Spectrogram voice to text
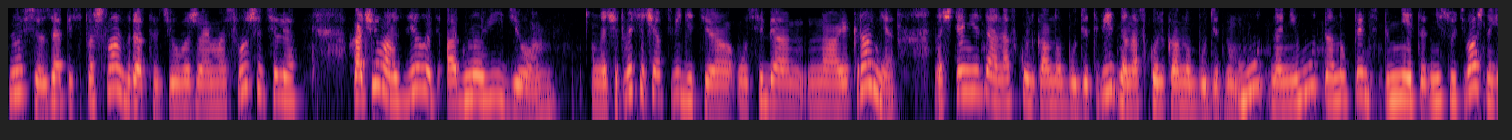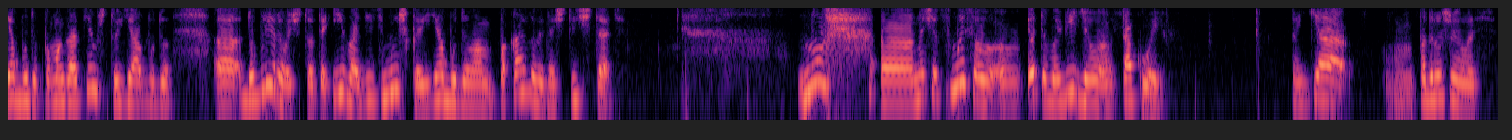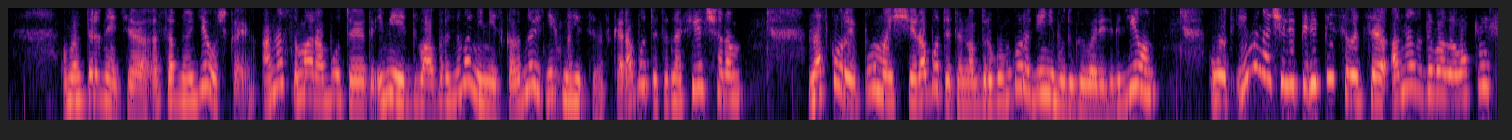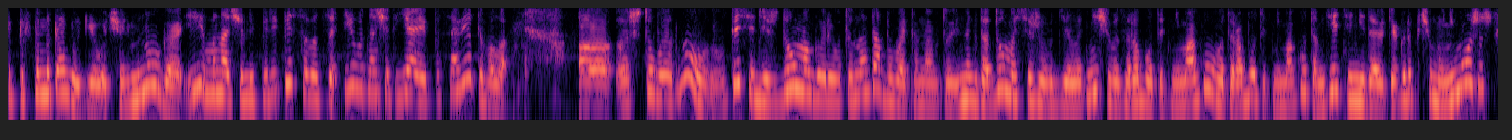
Ну все, запись пошла. Здравствуйте, уважаемые слушатели. Хочу вам сделать одно видео. Значит, вы сейчас видите у себя на экране, значит, я не знаю, насколько оно будет видно, насколько оно будет мутно, не мутно, но, в принципе, мне это не суть важно, я буду помогать тем, что я буду э, дублировать что-то и водить мышкой, я буду вам показывать, значит, и читать. Ну, э, значит, смысл этого видео такой. Я подружилась в интернете с одной девушкой. Она сама работает, имеет два образования низкого, одно из них медицинское. Работает она фельдшером на скорой помощи, работает она в другом городе, я не буду говорить, где он. Вот. И мы начали переписываться, она задавала вопросы по стоматологии очень много, и мы начали переписываться, и вот, значит, я ей посоветовала, а, чтобы, ну, ты сидишь дома, говорю, вот иногда бывает, она, иногда дома сижу, вот делать нечего, заработать не могу, вот работать не могу, там дети не дают. Я говорю, почему не можешь?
